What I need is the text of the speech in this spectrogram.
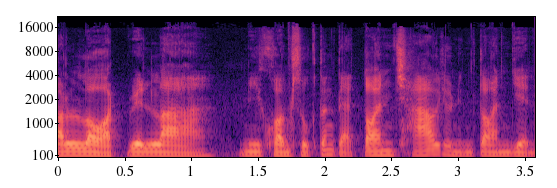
ตลอดเวลามีความสุขตั้งแต่ตอนเช้าจนถึงตอนเย็น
